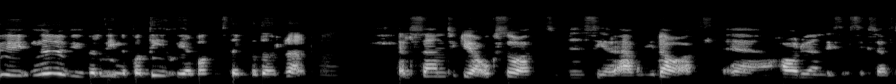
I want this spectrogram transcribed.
Det, nu är vi väldigt inne på att det sker bakom stängda dörrar. Sen tycker jag också att vi ser även idag att eh, har du en liksom sexuellt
